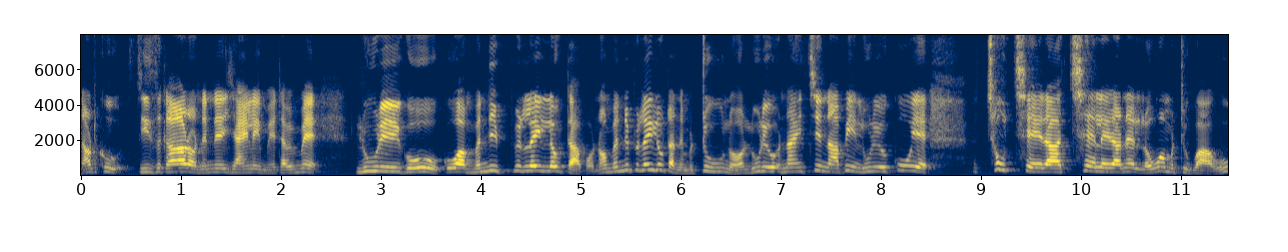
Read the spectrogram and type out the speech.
နောက်တစ်ခုဇီစကားကတော့နည်းနည်းရိုင်းလိုက်မယ်ဒါပေမဲ့လူတွေကိုကိုက manipulate လုပ်တာပေါ့နော် manipulate လုပ်တာ ਨੇ မတူဘူးเนาะလူတွေကိုအနိုင်ကျင့်တာပြီးရင်လူတွေကိုကိုယ့်ရဲ့ ချုပ်ချယ်တာချဲလဲတာနဲ့လုံးဝမတူပါဘူး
